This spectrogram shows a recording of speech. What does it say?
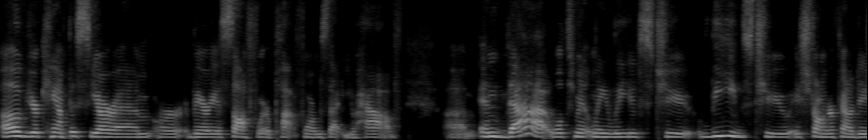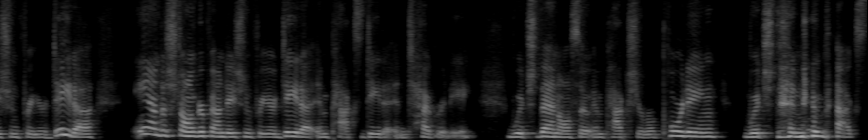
of your campus CRM or various software platforms that you have. Um, and that ultimately leads to leads to a stronger foundation for your data and a stronger foundation for your data impacts data integrity which then also impacts your reporting which then impacts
